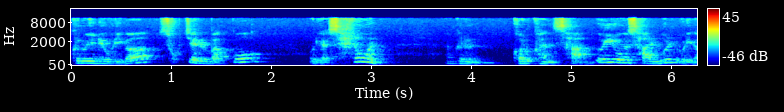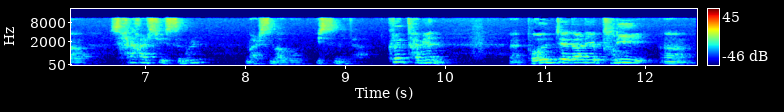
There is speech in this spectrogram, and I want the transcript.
그로 인해 우리가 속죄를 받고 우리가 새로운 그런 거룩한 삶, 의로운 삶을 우리가 살아갈 수 있음을 말씀하고 있습니다. 그렇다면 번제단의 불이 어,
